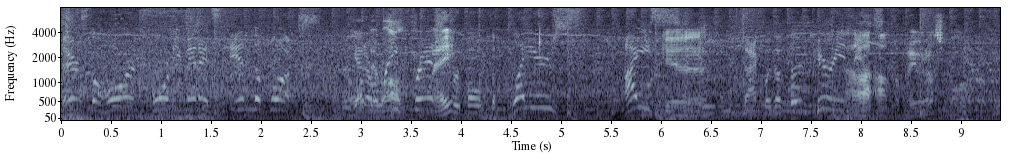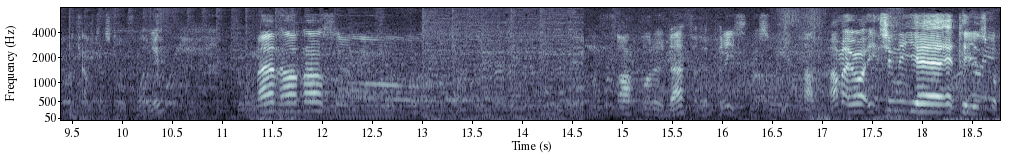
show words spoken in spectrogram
There's the horn. 40 minutes in the books. We Ja, get a refresh for both the players. Ice. Och eh, Back with a third period next. andra perioden som var katastrofdålig. Men annars så... Vad fan var det där för repris? Ni såg innan. Ja men jag 29, 10 Period skott.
